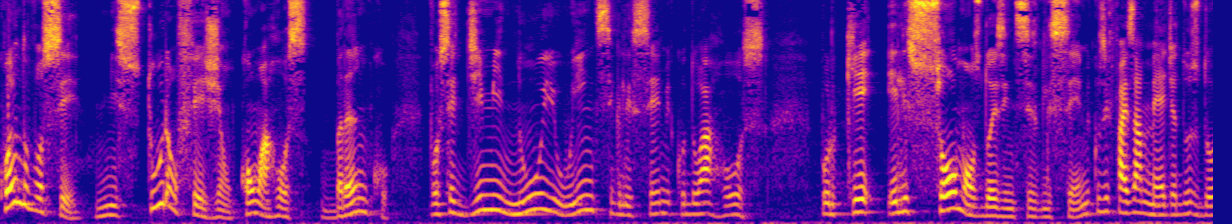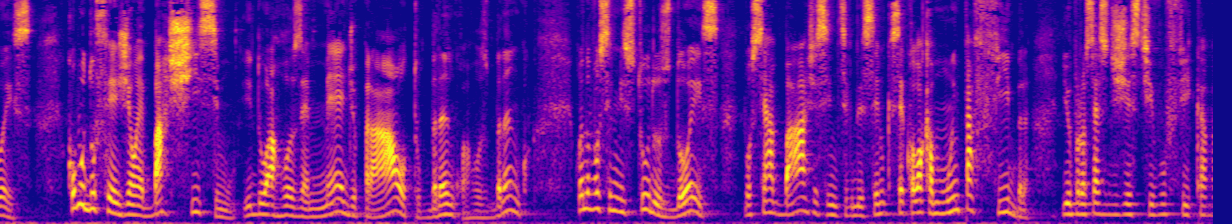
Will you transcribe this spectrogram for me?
Quando você mistura o feijão com o arroz branco, você diminui o índice glicêmico do arroz porque ele soma os dois índices glicêmicos e faz a média dos dois. Como o do feijão é baixíssimo e do arroz é médio para alto, branco, arroz branco, quando você mistura os dois, você abaixa esse índice glicêmico você coloca muita fibra e o processo digestivo fica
